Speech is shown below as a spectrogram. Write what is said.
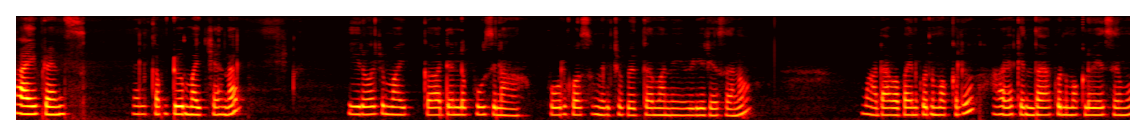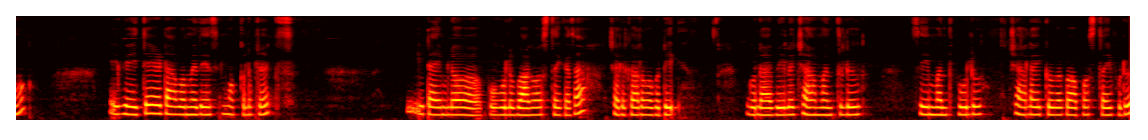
Hi friends welcome to my channel. ఈరోజు మా గార్డెన్లో పూసిన పూల కోసం మీకు చూపిద్దామని వీడియో చేశాను. మా డాబా పైన కొన్ని మొక్కలు అలాగే కింద కొన్ని మొక్కలు వేసాము. ఇవి అయితే డాబా మీద వేసిన మొక్కలు ఫ్రెండ్స్. ఈ టైంలో పువ్వులు బాగా వస్తాయి కదా చలికాలం ఒకటి. గులాబీలు చామంతులు సీమంతి పూలు చాలా ఎక్కువగా కాపు వస్తాయి ఇప్పుడు.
